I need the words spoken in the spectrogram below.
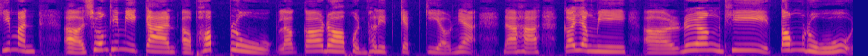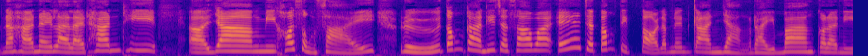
ที่มันช่วงที่มีการเพาะปลูก แล้วก็รอผลผลิตเก็บเกี่ยวเนี่ยนะคะก็ยังมีเรื่องที่ต้องรู้นะคะในหลาย ๆ ท่านที่ยังมีข้อสงสัย หรือต้องการที่จะทราบว่าเอ๊จะต้องติดต่อดำเนินการอย่างไรบ้างกรณี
